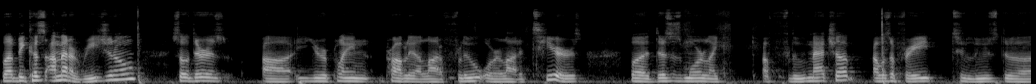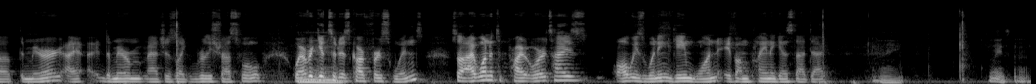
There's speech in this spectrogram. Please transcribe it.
But because I'm at a regional, so there's uh, you're playing probably a lot of flu or a lot of tears. but this is more like a flu matchup. I was afraid to lose the the mirror. I, I the mirror match is like really stressful. Whoever gets to this card first wins. So I wanted to prioritize always winning game one if I'm playing against that deck. Right. Makes sense.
